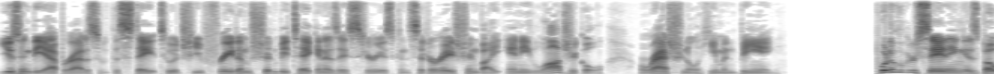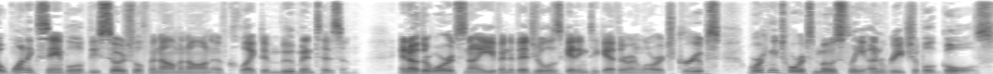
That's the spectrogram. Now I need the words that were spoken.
Using the apparatus of the state to achieve freedom shouldn't be taken as a serious consideration by any logical, rational human being. Political crusading is but one example of the social phenomenon of collective movementism. In other words, naive individuals getting together in large groups, working towards mostly unreachable goals.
